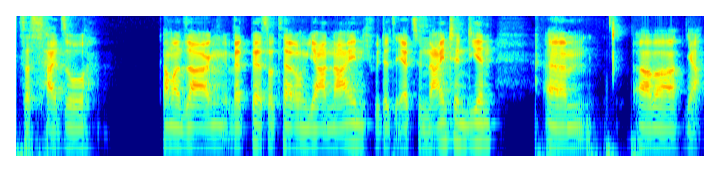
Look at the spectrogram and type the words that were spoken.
ist das halt so, kann man sagen, Wettbewerbsverzerrung ja, nein. Ich würde jetzt eher zu nein tendieren. Ähm, aber ja,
